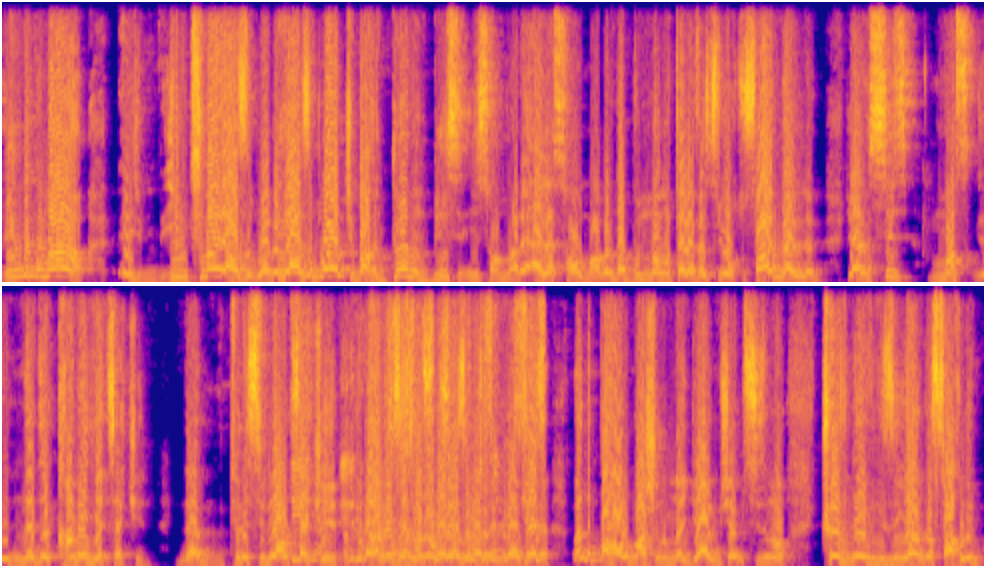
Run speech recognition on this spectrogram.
İndi buna e, imtina yazıblar və yazıblar ki, baxın, görün, biz insanları ələ salmağın da bundan o tərəfəsi yoxdur. Sahil müəllim, yəni siz mas nə deyək, komediya çəkin. Nə teleserial çəkin. Komediya xana var Azərbaycan müraciət. Mən də bahalı maşınımla gəlmişəm. Sizin o köhnə evinizin yanında saxlayıb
